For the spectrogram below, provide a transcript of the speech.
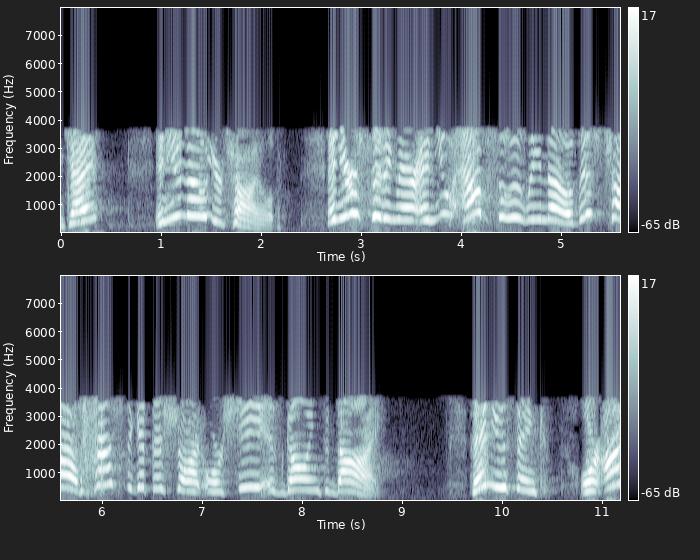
Okay? And you know your child. And you're sitting there and you absolutely know this child has to get this shot or she is going to die. Then you think, or I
